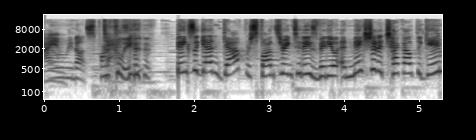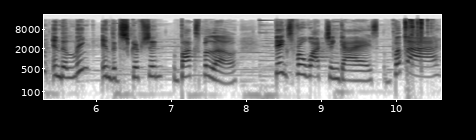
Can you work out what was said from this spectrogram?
I Why are we not sparkly? Thanks again, Gap, for sponsoring today's video, and make sure to check out the game in the link in the description box below. Thanks for watching, guys. Bye-bye.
